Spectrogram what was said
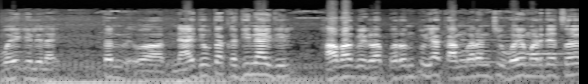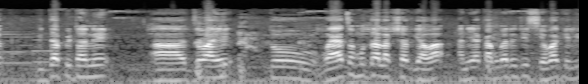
वय गेलेलं आहे. तर अ, न्यायदेवता कधी न्याय देईल हा भाग वेगळा. परंतु या कामगारांची वयमर्यादेचं विद्यापीठाने जो आहे तो वयाचा मुद्दा लक्षात घ्यावा आणि या कामगारांची सेवा केली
